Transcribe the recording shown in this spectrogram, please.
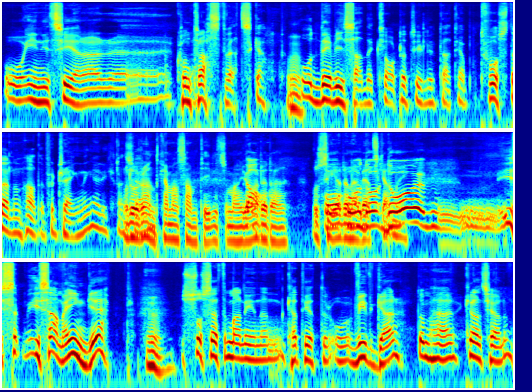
och initierar eh, kontrastvätska. Mm. Och det visade klart och tydligt att jag på två ställen hade förträngningar i kranskärlen. Och då röntgar man samtidigt som man gör ja. det där och ser och, den här och då, vätskan? Då, mm, i, i samma ingrepp mm. så sätter man in en kateter och vidgar de här kranskärlen.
